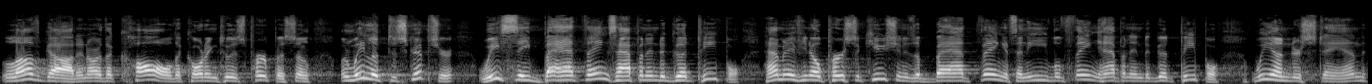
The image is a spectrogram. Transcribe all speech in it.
love God and are the called according to his purpose. So when we look to scripture, we see bad things happening to good people. How many of you know persecution is a bad thing? It's an evil thing happening to good people. We understand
